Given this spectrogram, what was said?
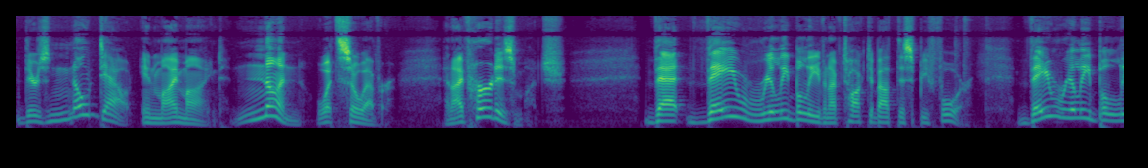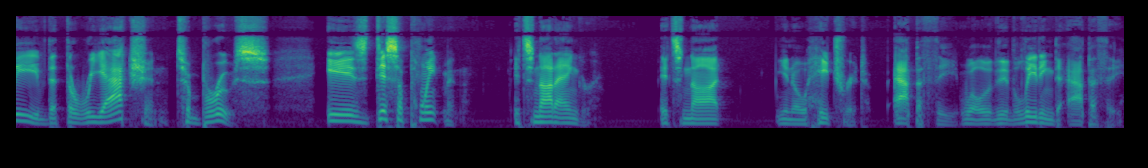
there's no doubt in my mind, none whatsoever, and I've heard as much, that they really believe, and I've talked about this before, they really believe that the reaction to Bruce is disappointment. It's not anger. It's not, you know, hatred, apathy, well, leading to apathy.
